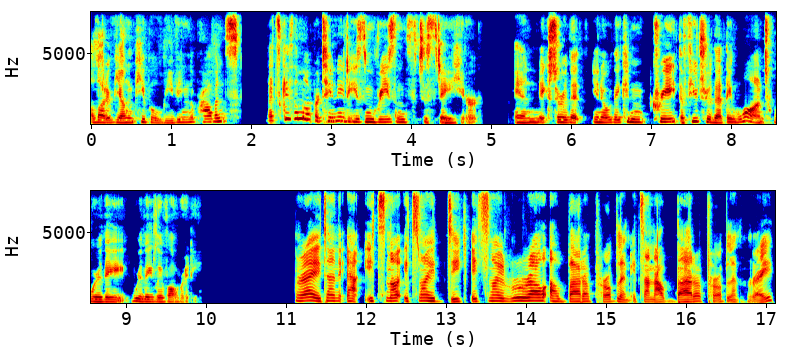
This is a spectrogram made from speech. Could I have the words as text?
a lot of young people leaving the province. Let's give them opportunities and reasons to stay here and make sure that you know they can create the future that they want where they where they live already. Right and uh, it's not it's not a it's not a rural alberta problem it's an alberta problem right?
